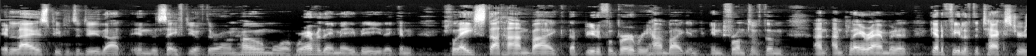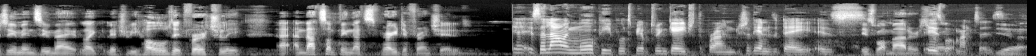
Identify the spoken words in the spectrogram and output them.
it allows people to do that in the safety of their own home or wherever they may be. They can place that handbag, that beautiful Burberry handbag in, in front of them and, and play around with it, get a feel of the texture, zoom in, zoom out, like literally hold it virtually. Uh, and that's something that's very differentiated. It's allowing more people to be able to engage with the brand, which at the end of the day is is what matters. Is right? what matters. Yeah.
